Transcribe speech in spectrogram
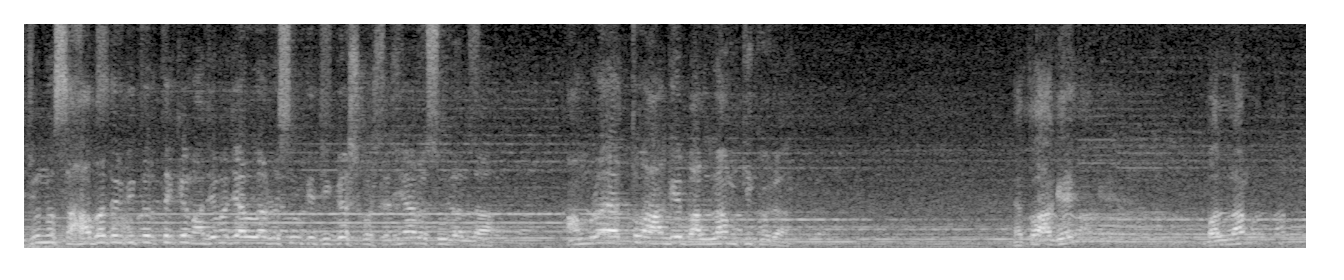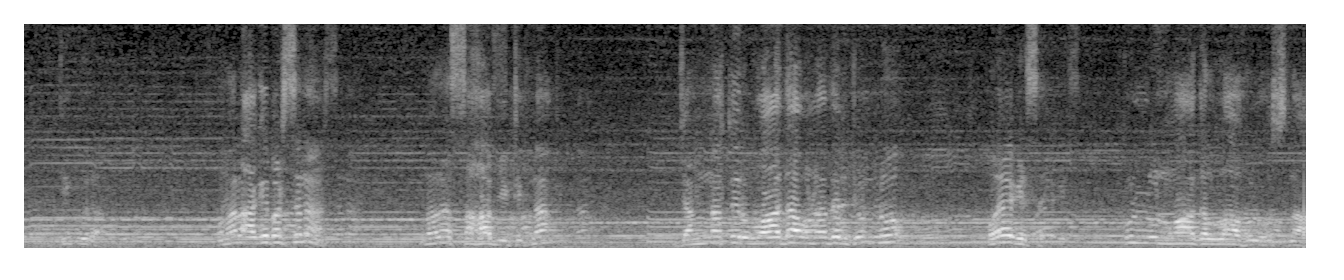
এই জন্য সাহাবাদের ভিতর থেকে মাঝে মাঝে আল্লাহ রসুলকে জিজ্ঞাসা করছেন, ইয়া রসুল আল্লাহ আমরা এত আগে বাড়লাম কি করে? এত আগে বললাম কি করে? ওনারা আগে বাড়ছে না, ওনারা সাহাবি, ঠিক না? জান্নাতের ওয়াদা ওনাদের জন্য হয়ে গেছে। কুল্লুন ওয়াদ আল্লাহুল হুসনা,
